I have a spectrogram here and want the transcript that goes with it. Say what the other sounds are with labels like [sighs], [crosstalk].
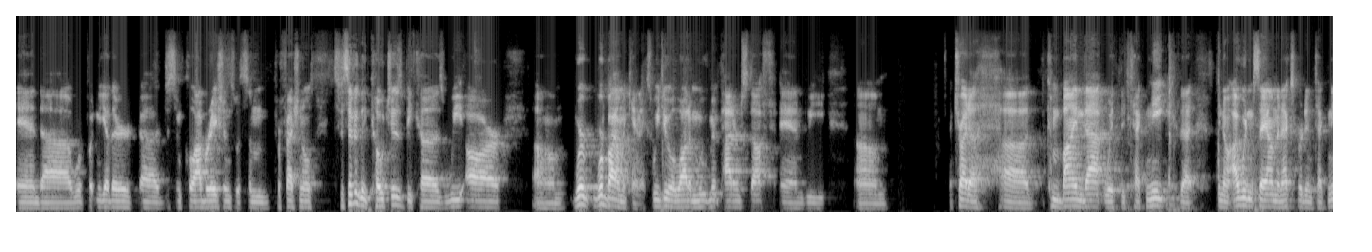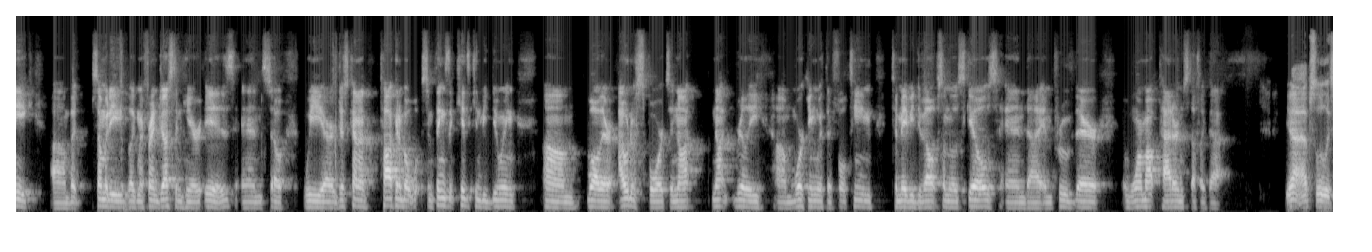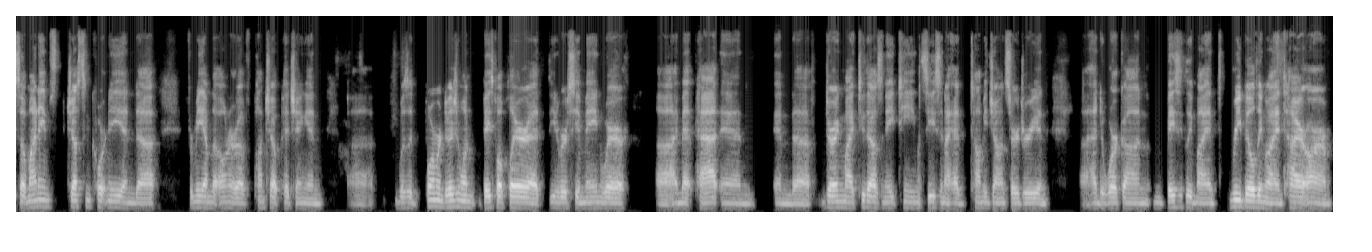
and uh, we're putting together uh, just some collaborations with some professionals, specifically coaches, because we are um, we're we're biomechanics. We do a lot of movement pattern stuff, and we um, try to uh, combine that with the technique that you know. I wouldn't say I'm an expert in technique, um, but somebody like my friend Justin here is, and so we are just kind of talking about some things that kids can be doing um, while they're out of sports and not not really um, working with their full team to maybe develop some of those skills and uh, improve their warm up patterns, stuff like that. Yeah, absolutely. So my name's Justin Courtney, and uh, for me, I'm the owner of Punch Out Pitching, and uh, was a former Division One baseball player at the University of Maine, where uh, I met Pat, and and uh, during my 2018 season, I had Tommy John surgery, and I had to work on basically my rebuilding my entire arm.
